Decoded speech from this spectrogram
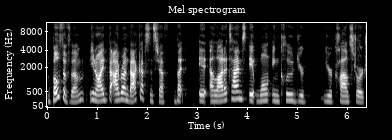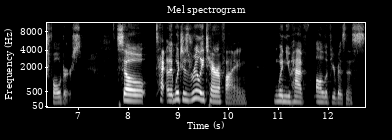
both of them. You know, I I run backups and stuff, but it a lot of times it won't include your your cloud storage folders, so te- which is really terrifying when you have all of your business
